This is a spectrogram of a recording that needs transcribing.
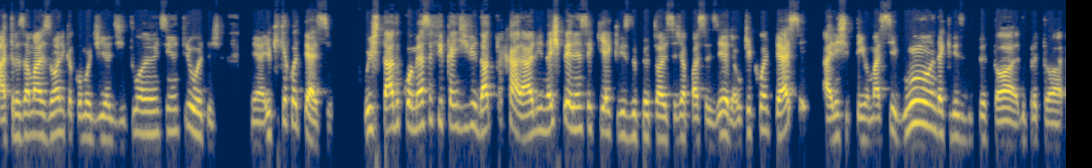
a Transamazônica, como eu tinha dito antes, entre outras. Né. E o que, que acontece? O Estado começa a ficar endividado pra caralho, e na esperança que a crise do petróleo seja passageira, o que acontece? A gente tem uma segunda crise do petróleo, do petróleo,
